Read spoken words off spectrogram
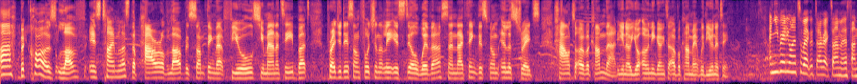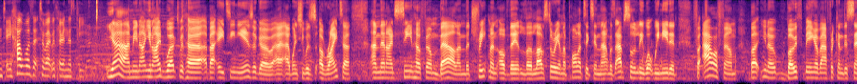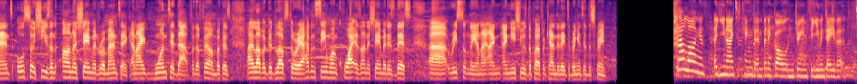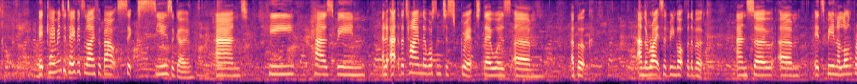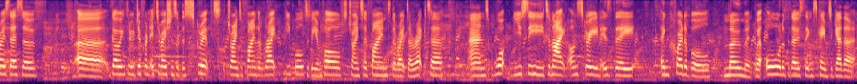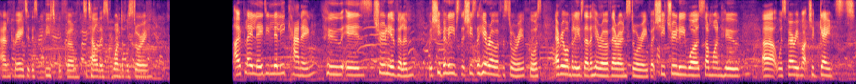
Uh, because love is timeless. The power of love is something that fuels humanity, but prejudice, unfortunately, is still with us. And I think this film illustrates how to overcome that. You know, you're only going to overcome it with unity. And you really wanted to work with director Amma Asante. How was it to work with her in this piece? Yeah, I mean, I, you know, I'd worked with her about 18 years ago uh, uh, when she was a writer, and then I'd seen her film Belle, and the treatment of the, the love story and the politics in that was absolutely what we needed for our film. But, you know, both being of African descent, also she's an unashamed romantic, and I wanted that for the film because I love a good love story. I haven't seen one quite as unashamed as this uh, recently, and I, I, I knew she was the perfect candidate to bring it to the screen. How long has a United Kingdom been a goal and dream for you and David? It came into David's life about six years ago, and he has been. And at the time, there wasn't a script; there was um, a book, and the rights had been got for the book, and so um, it's been a long process of uh, going through different iterations of the script, trying to find the right people to be involved, trying to find the right director. And what you see tonight on screen is the incredible moment where all of those things came together and created this beautiful film to tell this wonderful story. I play Lady Lily Canning, who is truly a villain, but she believes that she's the hero of the story, of course. Everyone believes they're the hero of their own story, but she truly was someone who uh, was very much against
